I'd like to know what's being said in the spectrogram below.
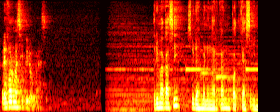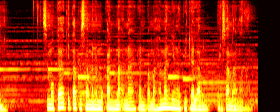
reformasi birokrasi. Terima kasih sudah mendengarkan podcast ini. Semoga kita bisa menemukan makna dan pemahaman yang lebih dalam bersama Natal.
